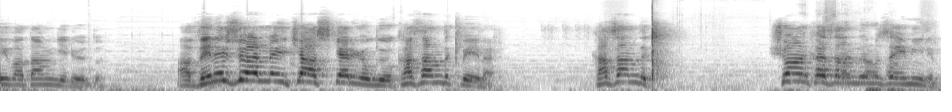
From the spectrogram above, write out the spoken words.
wave adam geliyordu. Ha, Venezuela iki asker yolluyor. Kazandık beyler. Kazandık. Şu an kazandığımıza eminim.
